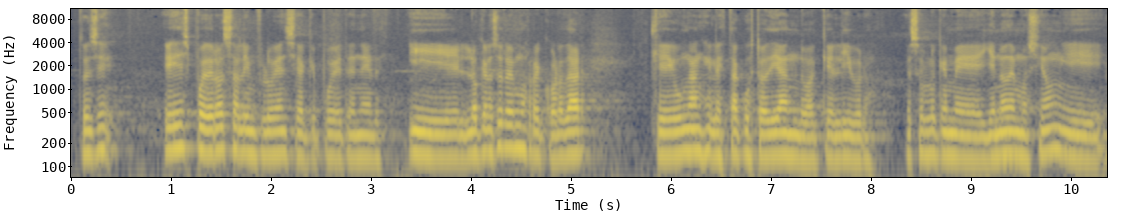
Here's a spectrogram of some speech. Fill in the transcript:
Entonces, es poderosa la influencia que puede tener. Y lo que nosotros debemos recordar, que un ángel está custodiando aquel libro eso es lo que me llenó de emoción y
